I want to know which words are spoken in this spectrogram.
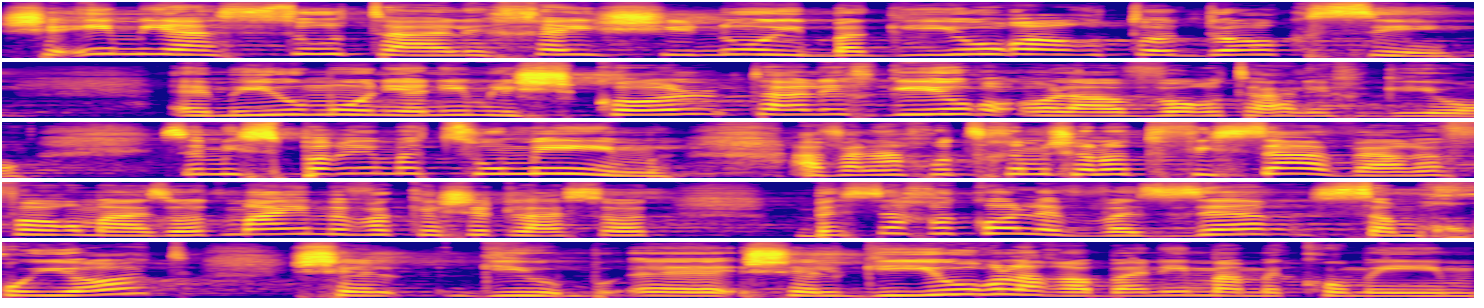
שאם יעשו תהליכי שינוי בגיור האורתודוקסי הם יהיו מעוניינים לשקול תהליך גיור או לעבור תהליך גיור. זה מספרים עצומים, אבל אנחנו צריכים לשנות תפיסה והרפורמה הזאת, מה היא מבקשת לעשות? בסך הכל לבזר סמכויות של, גיור, אה, של גיור לרבנים המקומיים.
